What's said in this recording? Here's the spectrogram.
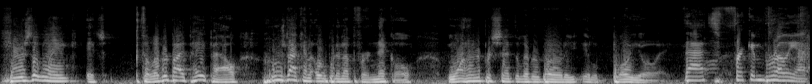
Here's the link. It's delivered by PayPal. Who's not going to open it up for a nickel? 100% deliverability. It'll blow you away. That's freaking brilliant.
